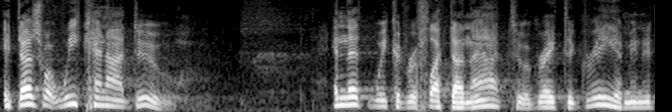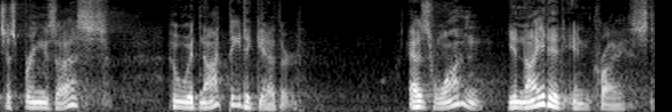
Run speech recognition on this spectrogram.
It does what we cannot do. And that we could reflect on that to a great degree. I mean, it just brings us who would not be together as one, united in Christ.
